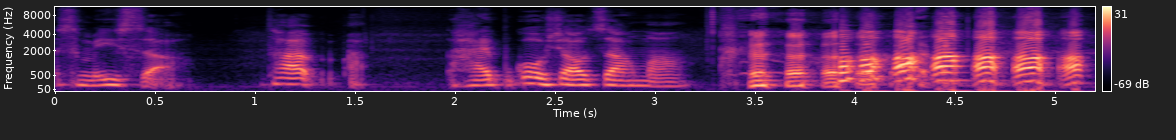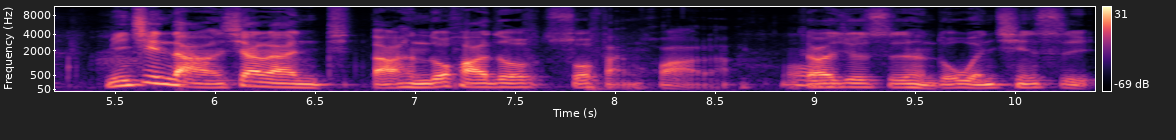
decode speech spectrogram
什么意思啊？他还不够嚣张吗？民进党向来把很多话都说反话了，主要就是很多文青式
